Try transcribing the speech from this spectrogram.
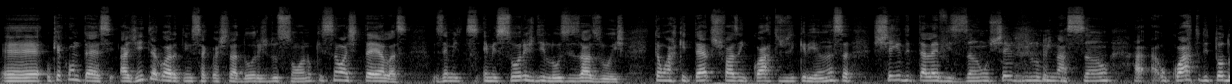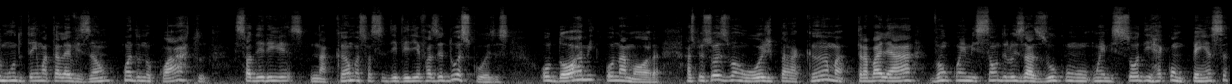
é, o que acontece? A gente agora tem os sequestradores do sono, que são as telas, os emi- emissores de luzes azuis. Então, arquitetos fazem quartos de criança cheio de televisão, cheio de iluminação. A- a- o quarto de todo mundo tem uma televisão, quando no quarto, só deveria, na cama, só se deveria fazer duas coisas. Ou dorme ou namora. As pessoas vão hoje para a cama trabalhar, vão com emissão de luz azul, com um emissor de recompensa,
